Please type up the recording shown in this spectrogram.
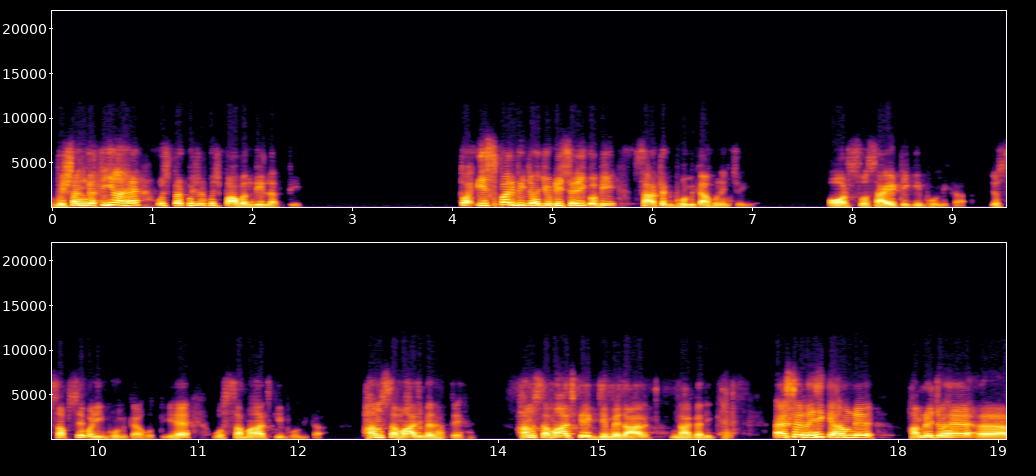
विसंगतियाँ हैं, उस पर कुछ ना कुछ पाबंदी लगती। तो इस पर भी जो जुडिशरी को भी सार्थक भूमिका होनी चाहिए। और सोसाइटी की भूमिका, जो सबसे बड़ी भूमिका होती है, वो समाज की भूमिका। हम समाज में रहते हैं। हम समाज के एक जिम्मेदार नागरिक हैं। ऐसे नहीं कि हमने हमने जो है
